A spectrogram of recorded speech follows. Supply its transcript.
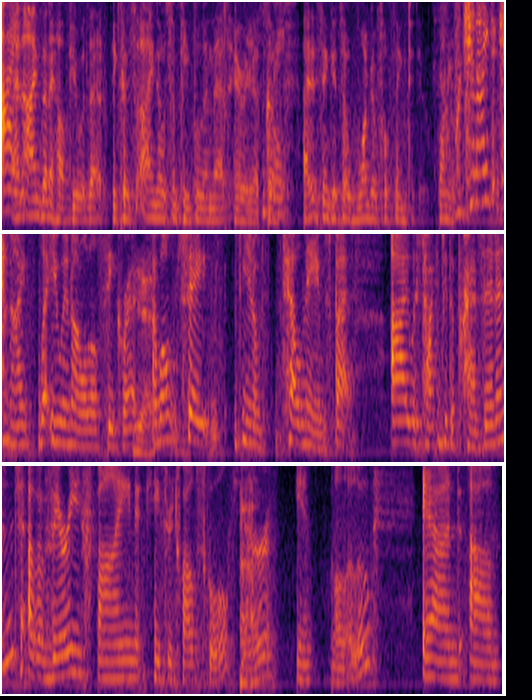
I- and I'm going to help you with that because I know some people in that area. So Great. I think it's a wonderful thing to do. Wonderful. Well, can I can I let you in on a little secret? Yeah. I won't say, you know, tell names, but I was talking to the president of a very fine K through 12 school Uh-huh. here in Honolulu, and um,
